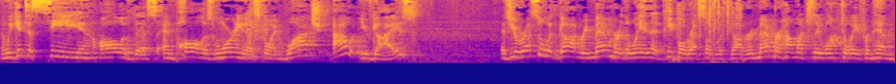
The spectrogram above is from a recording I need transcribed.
and we get to see all of this, and Paul is warning us going, watch out, you guys. As you wrestle with God, remember the way that people wrestled with God. Remember how much they walked away from Him.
